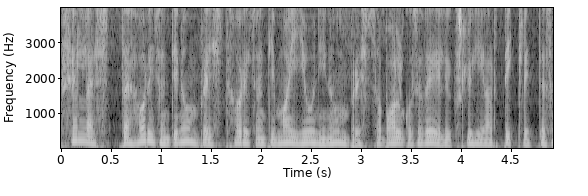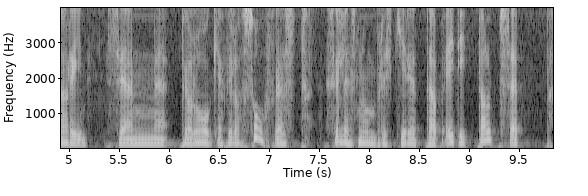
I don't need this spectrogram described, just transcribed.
sellest Horisondi numbrist, Horisondi mai-juuni numbrist saab alguse veel üks lühiartiklite sari. see on bioloogia filosoofiast, selles numbris kirjutab Edith Talpsepp,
